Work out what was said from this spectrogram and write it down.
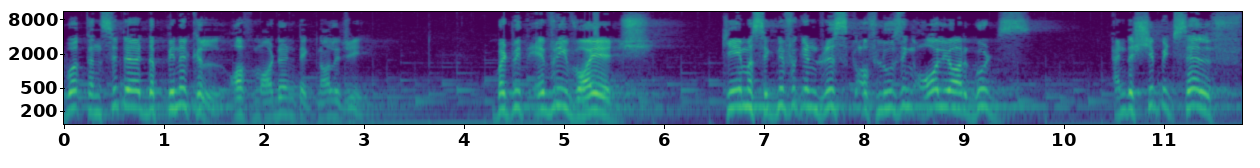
were considered the pinnacle of modern technology. But with every voyage, came a significant risk of losing all your goods and the ship itself,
